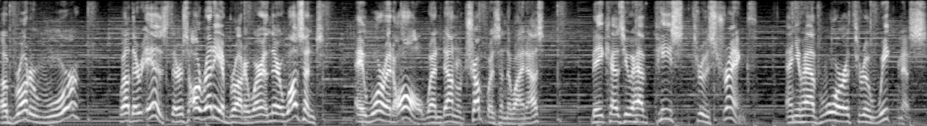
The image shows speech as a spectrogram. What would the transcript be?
A broader war?" Well, there is. There's already a broader war, and there wasn't a war at all when Donald Trump was in the White House, because you have peace through strength, and you have war through weakness.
